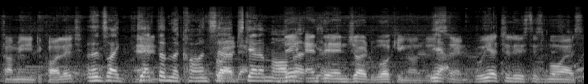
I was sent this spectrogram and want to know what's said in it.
coming into college. And it's like get them the concepts, Right, get them all they, that. and yeah. they enjoyed working on this. Yeah. And we actually used this more as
